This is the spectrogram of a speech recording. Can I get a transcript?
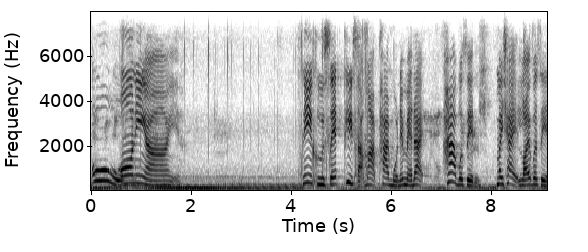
โอ้อ๋อนี่ไง นี่คือเซตที่สามารถผ่านโหมดได้แม้ได้ห้าเปอร์เซ็นไม่ใช่ร้อยเปอร์เซ็น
